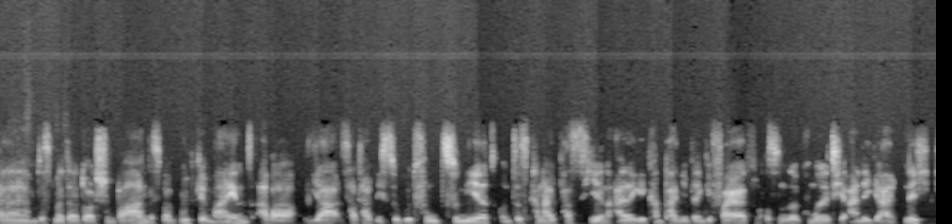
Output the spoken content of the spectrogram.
ähm, das mit der Deutschen Bahn, das war gut gemeint, aber ja, es hat halt nicht so gut funktioniert und das kann halt passieren. Einige Kampagnen werden gefeiert aus unserer Community, einige halt nicht.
